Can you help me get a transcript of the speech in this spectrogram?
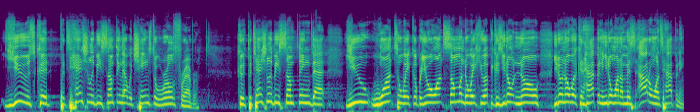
use could potentially be something that would change the world forever? Could potentially be something that you want to wake up or you want someone to wake you up because you don't know you don't know what could happen and you don't want to miss out on what's happening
